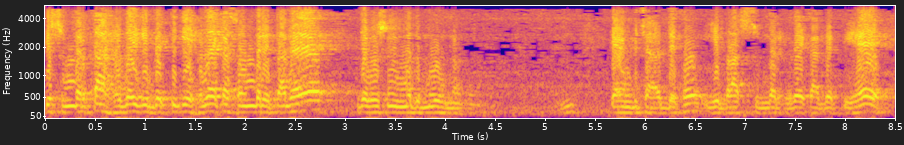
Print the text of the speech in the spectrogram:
कि सुंदरता हृदय के व्यक्ति के हृदय का सौंदर्य तब है जब उसमें मदमोह न हो। हम्म? क्या विचार देखो, ये बड़ा सुंदर हृदय का व्यक्ति है,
